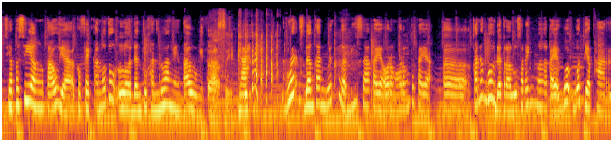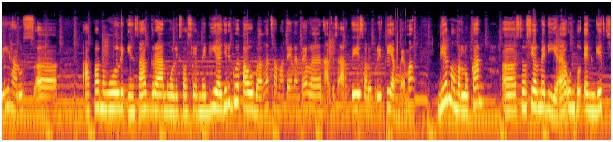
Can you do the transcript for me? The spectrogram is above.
siapa sih yang tahu ya kefakean lo tuh lo dan Tuhan doang yang tahu gitu Asik. nah gue sedangkan gue tuh nggak bisa kayak orang-orang tuh kayak eh, karena gue udah terlalu sering mah kayak gue gue tiap hari harus eh, apa mengulik Instagram, mengulik sosial media. Jadi gue tahu banget sama talent-talent, artis-artis, selebriti yang memang dia memerlukan eh, sosial media untuk engage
